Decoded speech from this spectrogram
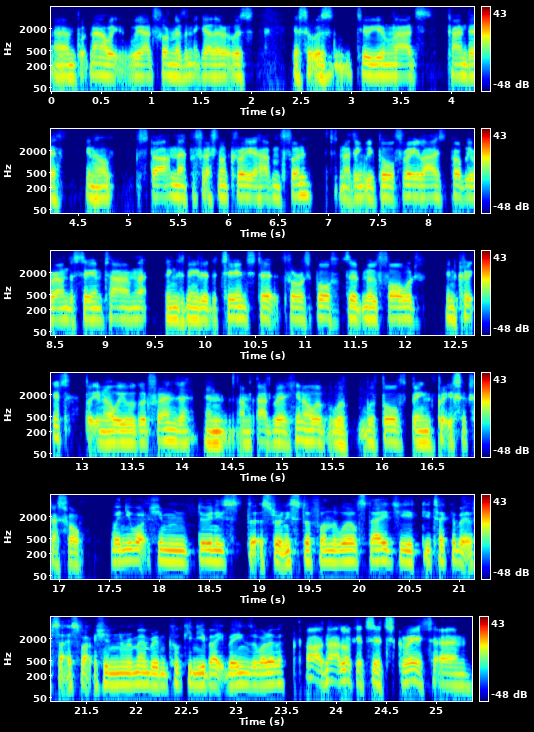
Um, but now we, we had fun living together. It was, I guess it was two young lads kind of, you know, starting their professional career having fun. And I think we both realised probably around the same time that things needed to change to for us both to move forward in cricket. But you know, we were good friends, and I'm glad we're, you know, we've, we've, we've both been pretty successful when you watch him doing his strutting stuff on the world stage, you, you take a bit of satisfaction and remember him cooking you baked beans or whatever. Oh no, look, it's it's great. Um,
